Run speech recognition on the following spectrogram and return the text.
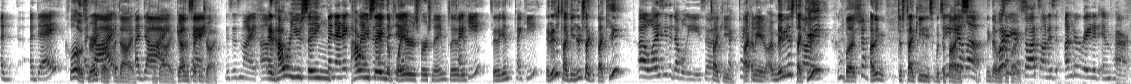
a, a day. Close, A very die? close. A die. A die. A die. Got in the second try. This is my. Um, And how are you saying? Phonetic How are you saying the, the player's first name? Say it again. Tyke? Say it again. Tyke? It is Taiki. You're just like Taiki. Oh, well, I see the double E. So Taiki. Ty- I, I mean, uh, maybe it is Taiki, but I think just Taiki would Leave suffice. me alone. I think that would what suffice. are your thoughts on his underrated impact?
